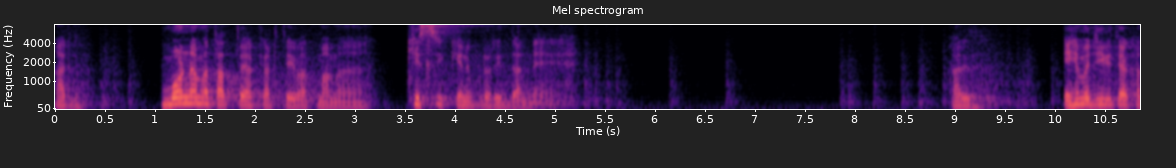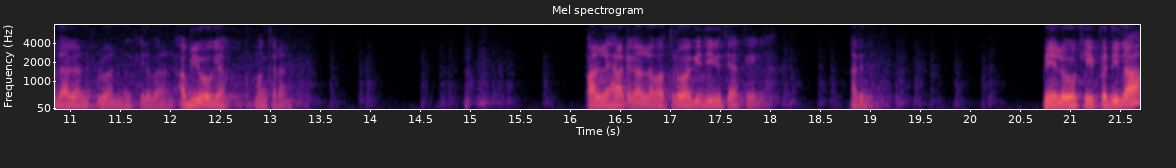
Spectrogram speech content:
හරිද? මොන්නම තත්ත්වයක් යටතේවත් මම කිසි කෙනෙකුට රිද්දන්නේ හරිද? එහෙම ජීවිතයක් හදාගන්න පුළුවන්ද කියල බලන්න. අභියෝගයක් මං කරන්න. පල්ලෙහාට ගලන්න වතුර වගේ ජීවිතයක් ඒක. හරිද? මේ ලෝක ඉපදිලා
